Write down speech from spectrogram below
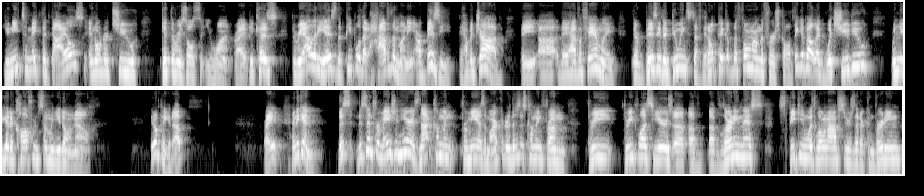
you need to make the dials in order to get the results that you want, right? Because the reality is the people that have the money are busy. They have a job. They, uh, they have a family. They're busy. They're doing stuff. They don't pick up the phone on the first call. Think about like what you do when you get a call from someone you don't know. You don't pick it up, right? And again, this this information here is not coming from me as a marketer. This is coming from three three plus years of, of, of learning this, speaking with loan officers that are converting,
